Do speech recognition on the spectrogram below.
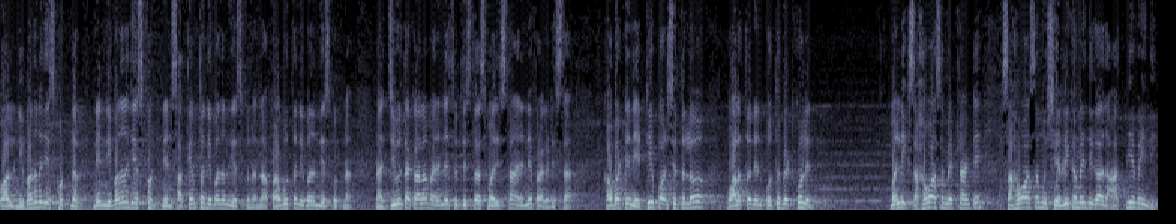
వాళ్ళు నిబంధన చేసుకుంటున్నారు. నేను నిబంధన చేసుకుని. నేను సత్యంతో నిబంధన చేసుకున్నాను నా ప్రభుత్వ నిబంధన చేసుకుంటున్నా నా జీవితకాలం ఆయననే శృతిస్తా స్మరిస్తా ఆయననే ప్రకటిస్తా. కాబట్టి నేను ఎట్టి పరిస్థితుల్లో వాళ్ళతో నేను పొత్తు పెట్టుకోలేను. మళ్ళీ నీకు సహవాసం ఎట్లా అంటే సహవాసము శారీరకమైంది కాదు ఆత్మీయమైంది.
